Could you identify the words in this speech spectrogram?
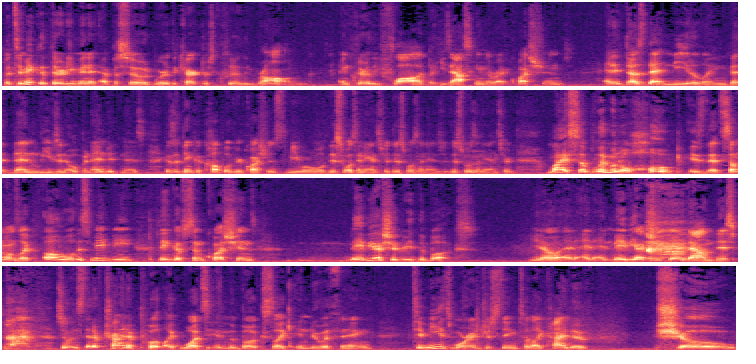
But to make a 30 minute episode where the character is clearly wrong and clearly flawed but he's asking the right questions and it does that needling that then leaves an open-endedness because i think a couple of your questions to me were well this wasn't answered this wasn't answered this wasn't mm. answered. My subliminal hope is that someone's like oh well this made me think of some questions. Maybe i should read the books you know and, and, and maybe i should go down this path. So instead of trying to put like what's in the books like into a thing to me it's more interesting to like kind of show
